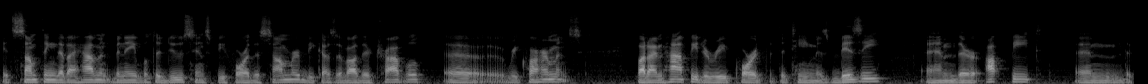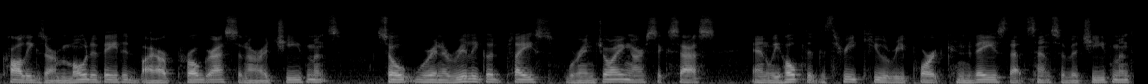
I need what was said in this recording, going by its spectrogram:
It's something that I haven't been able to do since before the summer because of other travel uh, requirements. But I'm happy to report that the team is busy and they're upbeat and the colleagues are motivated by our progress and our achievements. So we're in a really good place, we're enjoying our success, and we hope that the 3Q report conveys that sense of achievement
